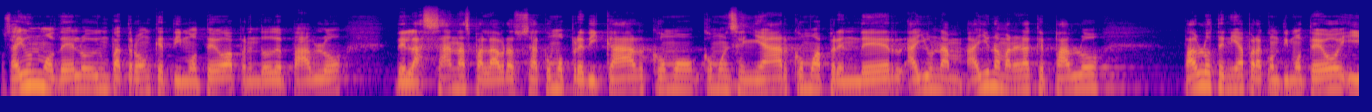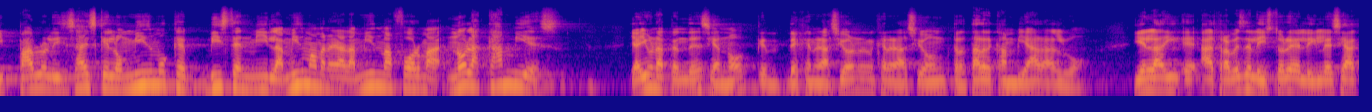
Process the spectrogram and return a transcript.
O sea, hay un modelo y un patrón que Timoteo aprendió de Pablo, de las sanas palabras, o sea, cómo predicar, cómo, cómo enseñar, cómo aprender. Hay una, hay una manera que Pablo, Pablo tenía para con Timoteo y Pablo le dice, sabes que lo mismo que viste en mí, la misma manera, la misma forma, no la cambies. Y hay una tendencia, ¿no? Que de generación en generación tratar de cambiar algo. Y en la, eh, a través de la historia de la iglesia,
